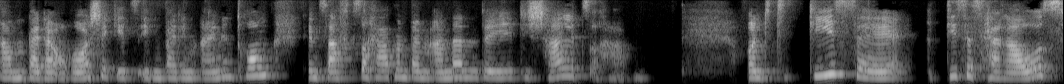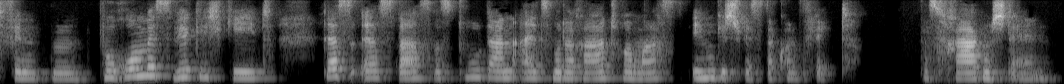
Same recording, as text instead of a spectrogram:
Ähm, bei der Orange geht es eben bei dem einen drum, den Saft zu haben und beim anderen die, die Schale zu haben. Und diese, dieses Herausfinden, worum es wirklich geht, das ist das, was du dann als Moderator machst im Geschwisterkonflikt. Das Fragen stellen,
